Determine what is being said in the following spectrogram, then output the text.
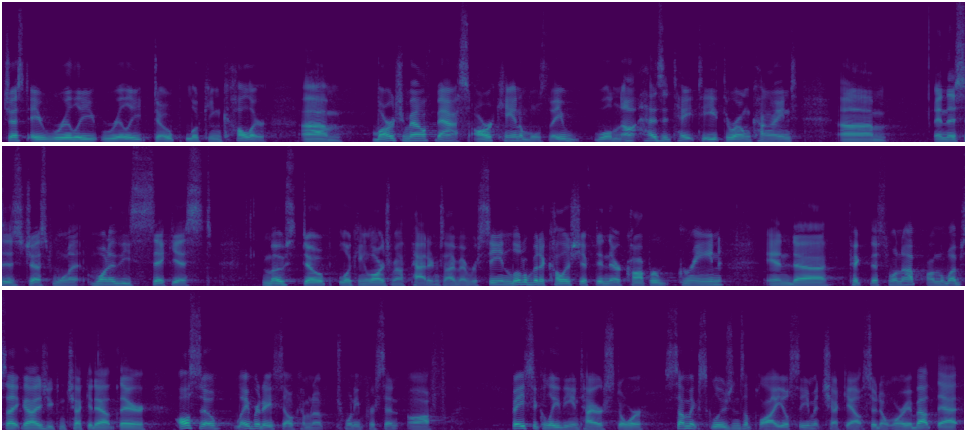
just a really, really dope looking color. Um, largemouth bass are cannibals. They will not hesitate to eat their own kind. Um, and this is just one, one of the sickest, most dope looking largemouth patterns I've ever seen. A little bit of color shift in there, copper green, and uh, pick this one up on the website, guys. You can check it out there. Also, Labor Day sale coming up, 20% off basically the entire store. Some exclusions apply. You'll see them at checkout, so don't worry about that.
